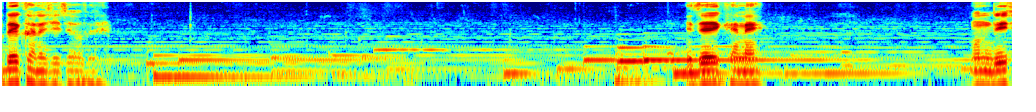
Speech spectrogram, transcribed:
ওদের এখানে যেতে হবে। এই যে এখানে মন্দির।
